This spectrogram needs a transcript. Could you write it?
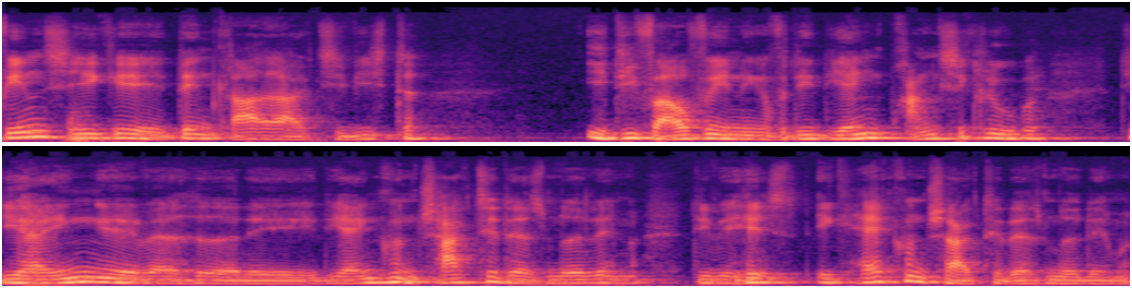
findes ikke den grad af aktivister i de fagforeninger, fordi de er ingen brancheklubber. De har ingen, øh, hvad hedder det, de har ingen kontakt til deres medlemmer. De vil helst ikke have kontakt til deres medlemmer.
